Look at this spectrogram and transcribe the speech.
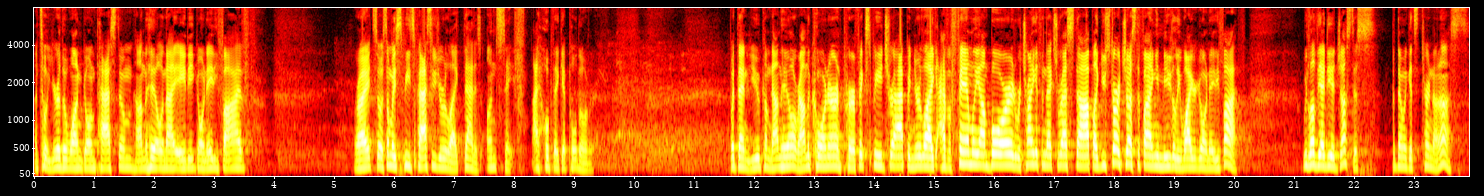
until you're the one going past them on the hill in I 80 going 85. Right? So if somebody speeds past you, you're like, that is unsafe. I hope they get pulled over. But then you come down the hill around the corner in perfect speed trap, and you're like, I have a family on board. We're trying to get to the next rest stop. Like, you start justifying immediately why you're going 85. We love the idea of justice, but then it gets turned on us,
